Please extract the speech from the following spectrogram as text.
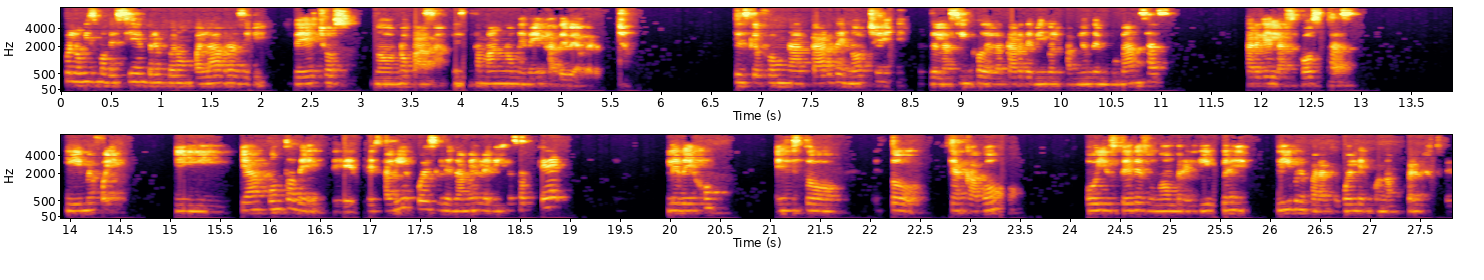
fue lo mismo de siempre, fueron palabras y de hechos no, no pasa, esta man no me deja, debe haber dicho. Es que fue una tarde, noche, desde las 5 de la tarde vino el camión de mudanzas, cargué las cosas y me fui. Y ya a punto de, salir, pues le llamé, le dije, ¿sabes qué? Le dejo, esto, esto se acabó. Hoy usted es un hombre libre, libre para que vuele con la mujer que usted.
